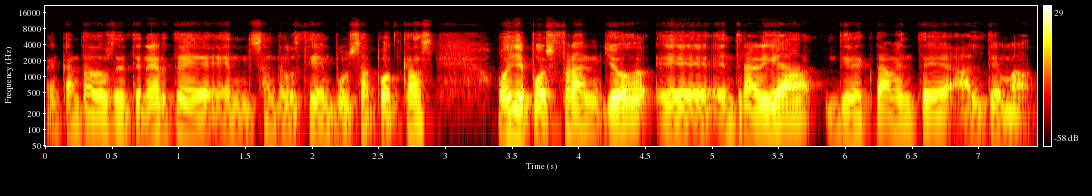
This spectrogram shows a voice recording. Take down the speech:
Encantados de tenerte en Santa Lucía Impulsa Podcast. Oye, pues Frank, yo eh, entraría directamente al tema.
